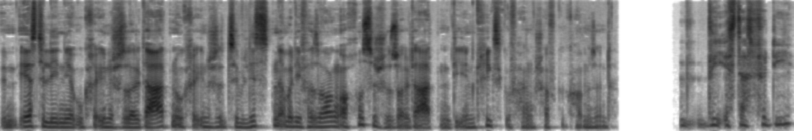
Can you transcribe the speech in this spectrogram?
in erster Linie ukrainische Soldaten, ukrainische Zivilisten, aber die versorgen auch russische Soldaten, die in Kriegsgefangenschaft gekommen sind. Wie ist das für die?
